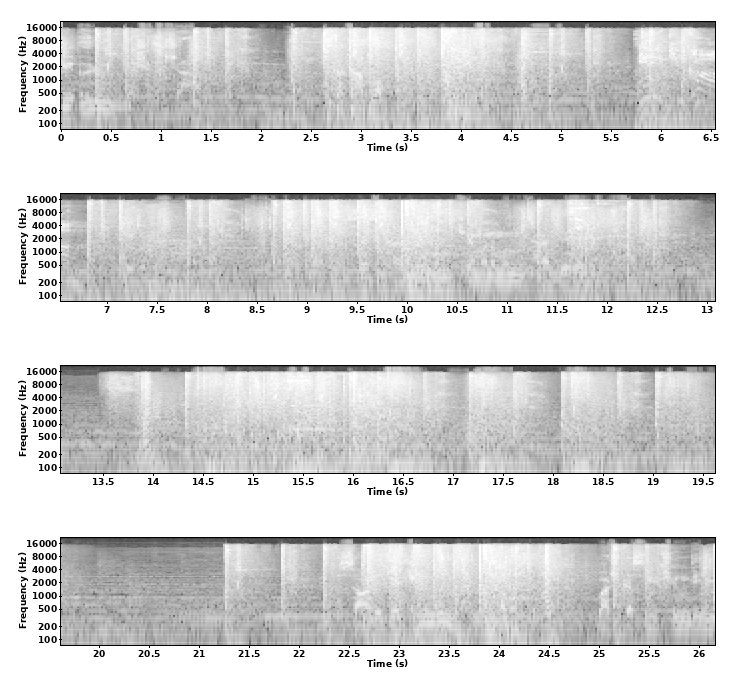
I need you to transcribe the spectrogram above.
bir ölüm yaşatacağım. Staccato! İlk kan. Ses tellerim kemanımın telleri olacak. Sadece kendin için çalıştım. Başkası için değil.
